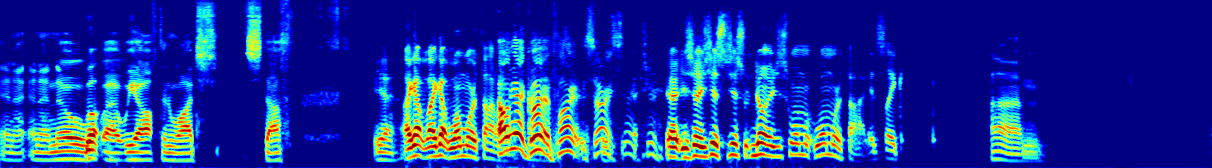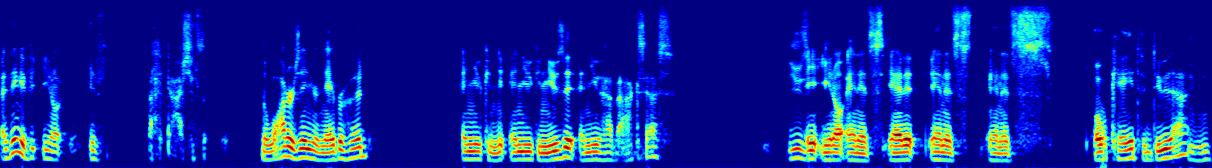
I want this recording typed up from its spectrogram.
and I, and I know Well- uh, we often watch stuff. Yeah i got i got one more thought Oh yeah, go ahead. Fire. Sorry, second. sorry, sure. Yeah, so it's just just no, just one more one more thought. It's like, um, I think if you know if, gosh, if the water's in your neighborhood, and you can and you can use it and you have access, Use y- you know, and it's and it and it's and it's okay to do that, Mhm.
